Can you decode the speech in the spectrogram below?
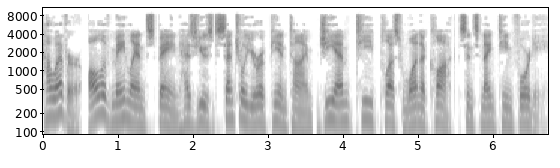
However, all of mainland Spain has used Central European Time GMT plus 1 o'clock since 1940.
